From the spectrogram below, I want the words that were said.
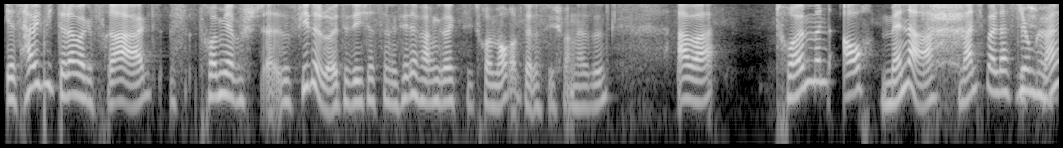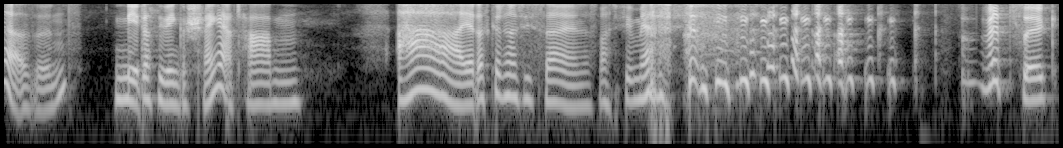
Jetzt habe ich mich dann aber gefragt, das träumen ja also viele Leute, die ich das dann erzählt habe, haben gesagt, sie träumen auch öfter, dass sie schwanger sind. Aber träumen auch Männer manchmal, dass sie Junge. schwanger sind? Nee, dass sie wen geschwängert haben. Ah, ja, das könnte natürlich sein. Das macht viel mehr Sinn. Witzig.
